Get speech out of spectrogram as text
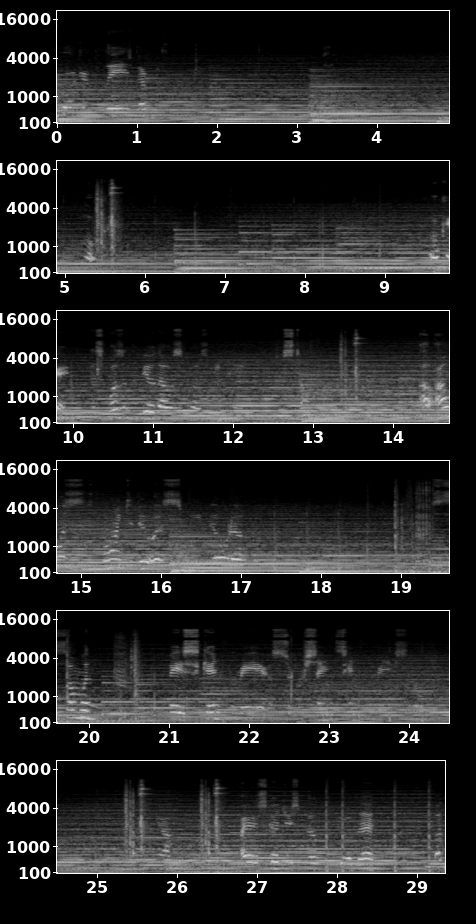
Here, Roger, please. That was. Look. Okay, this wasn't the video that was supposed to be. Just um, I, I was going to do a speed build of someone made a skin for me, a Super Saiyan skin for me, so yeah. I was gonna do a build that. But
